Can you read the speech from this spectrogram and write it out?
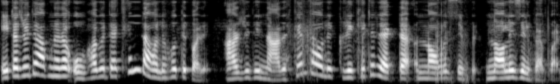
এটা যদি আপনারা ওভাবে দেখেন, তাহলে হতে পারে। আর যদি না দেখেন, তাহলে ক্রিকেটের একটা নলেজ নলেজের ব্যাপার।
